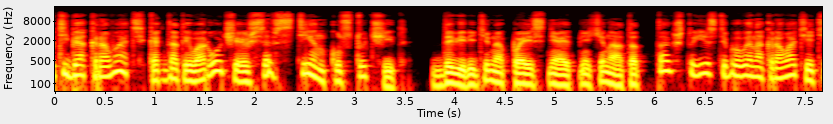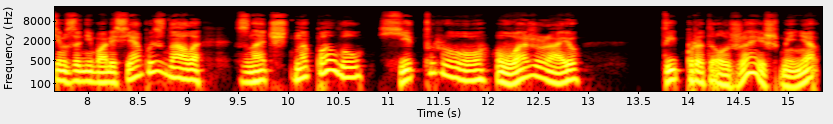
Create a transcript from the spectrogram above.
«У тебя кровать, когда ты ворочаешься, в стенку стучит», — доверительно поясняет мне Хината. «Так что если бы вы на кровати этим занимались, я бы знала. Значит, на полу. Хитро. Уважаю». «Ты продолжаешь меня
